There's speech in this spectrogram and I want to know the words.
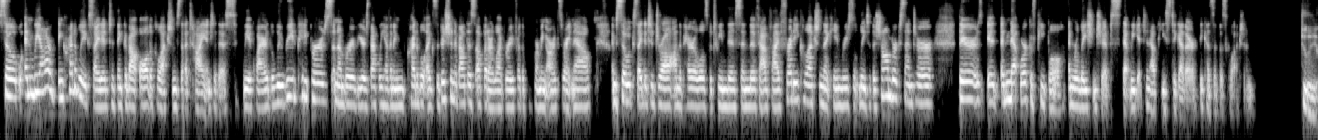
So, and we are incredibly excited to think about all the collections that tie into this. We acquired the Lou Reed papers a number of years back. We have an incredible exhibition about this up at our Library for the Performing Arts right now. I'm so excited to draw on the parallels between this and the Fab Five Freddy collection that came recently to the Schomburg Center. There's a, network of people and relationships that we get to now piece together because of this collection. Julie,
